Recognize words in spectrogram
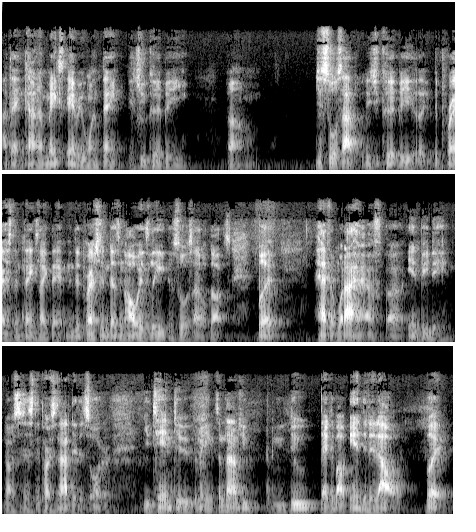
I think, kind of makes everyone think that you could be um, just suicidal, that you could be like depressed and things like that. And depression doesn't always lead to suicidal thoughts, but having what I have, uh, NPD, narcissistic personality disorder, you tend to. I mean, sometimes you you do think about ending it all, but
